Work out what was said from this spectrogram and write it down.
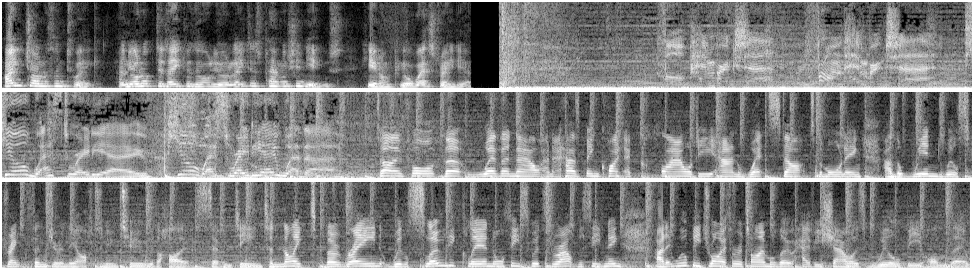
I'm Jonathan Twig, and you're up to date with all your latest Pembrokeshire news here on Pure West Radio. For Pembrokeshire, from Pembrokeshire, Pure West Radio. Pure West Radio weather. Time for the weather now, and it has been quite a cloudy and wet start to the morning, and the wind will strengthen during the afternoon too, with a high of 17. Tonight, the rain will slowly clear northeastwards throughout this evening, and it will be dry for a time, although heavy showers will be on their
